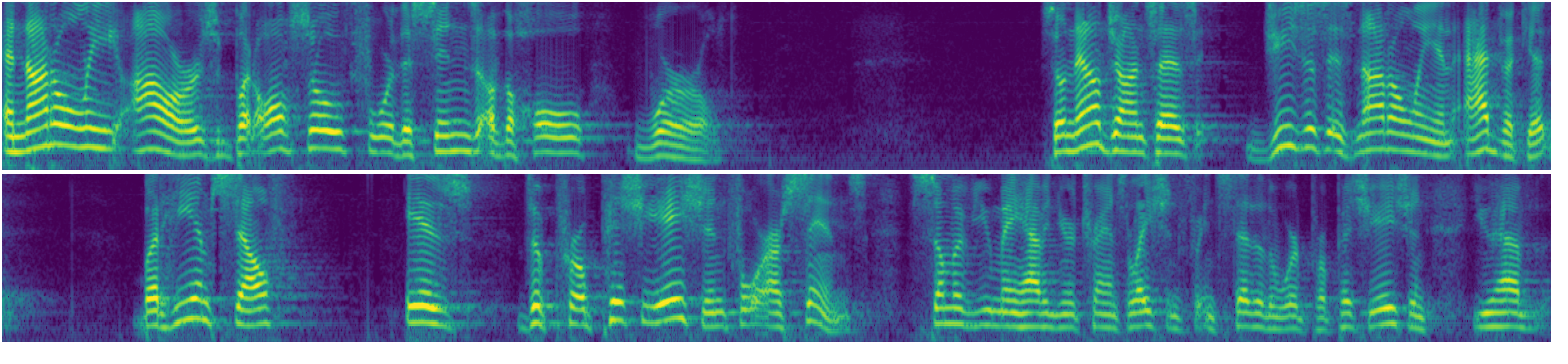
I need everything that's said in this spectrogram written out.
And not only ours, but also for the sins of the whole world. So now John says Jesus is not only an advocate, but he himself is the propitiation for our sins. Some of you may have in your translation, instead of the word propitiation, you have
